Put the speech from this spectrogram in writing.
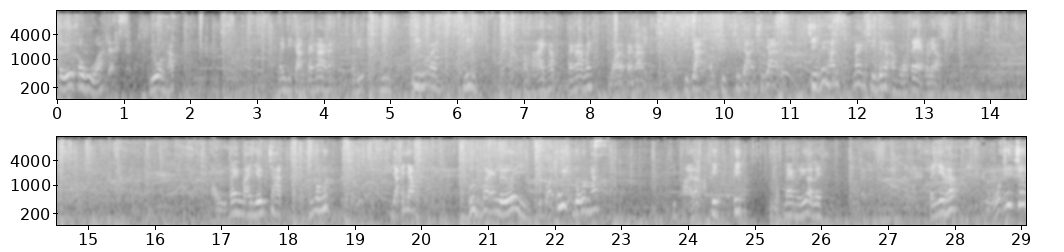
เออเข้าหัวล่วงครับ ไม่มีการแปลงร่างฮะคนนี้ยิงยิงเข้าไปยิงเอาตายครับแปลงร่างไหมว่าแล้วแปลงร่างฉีดยาเอาฉีดฉีดยาฉีดยาฉีดไม่ทันแม่งฉีดไม่ทันอะหัวแตกไปแล้ว เอาแม่งมาเยอะจัดทิ้งอาวุธ อย่าขยับบึ้มแม่งเลยเรียบร้อยอุ้ยโดนครับชิบหายแล้วปิดปิดปิดแม่งเลยก่อเลยใจเย็นครับโอ้ยชึบ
